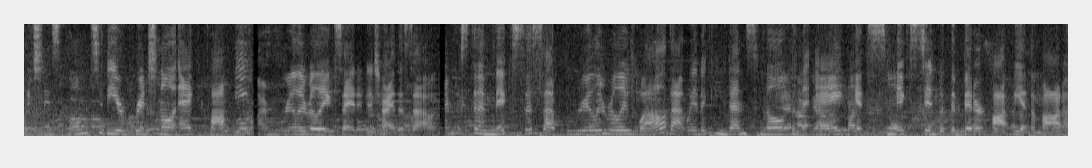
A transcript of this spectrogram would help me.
Which is home to the original egg coffee. I'm really, really excited to try this out. I'm just gonna mix this up really, really well. That way the condensed milk and the egg gets mixed in with the bitter coffee at the bottom.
